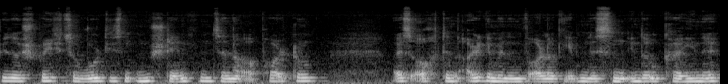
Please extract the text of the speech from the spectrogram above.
widerspricht sowohl diesen Umständen seiner Abhaltung als auch den allgemeinen Wahlergebnissen in der Ukraine,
